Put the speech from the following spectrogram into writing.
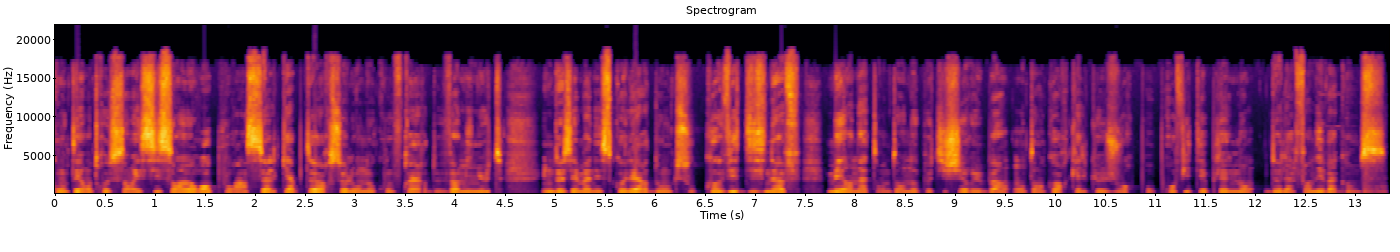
Comptez entre 100 et 600 euros pour un seul capteur selon nos confrères de 20 minutes. Une deuxième année scolaire donc sous Covid-19, mais en attendant, nos petits chérubins ont encore quelques jours pour profiter pleinement de la fin des vacances.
